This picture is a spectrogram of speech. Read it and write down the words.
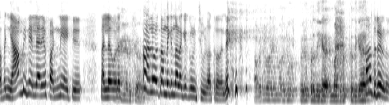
അപ്പൊ ഞാൻ പിന്നെ എല്ലാവരെയും ഫണ്ണി ആയിട്ട് നല്ലപോലെ. നല്ലപോലെ തന്തയ്ക്കുന്ന ആളൊക്കെ കുളിച്ചു വിടും അത്ര തന്നെ. അവർ പറയുമ്പോ ഒരു ഒരു പ്രതികാര മധുര പ്രതികാരം. അത്രേ ഉള്ളൂ.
